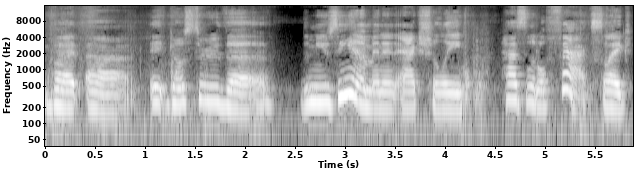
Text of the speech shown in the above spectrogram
but uh, it goes through the the museum and it actually has little facts like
